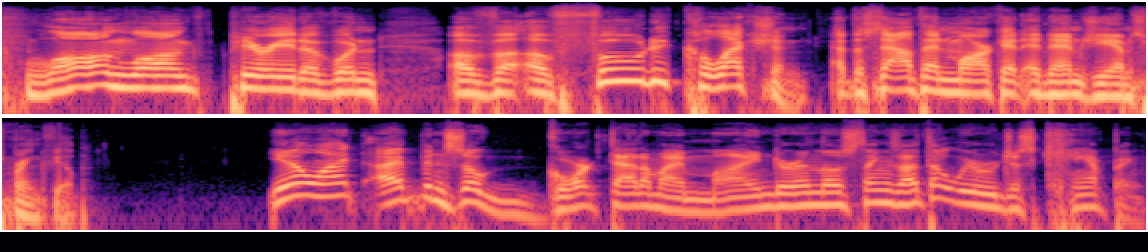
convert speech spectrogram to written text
long, long period of when of uh, of food collection at the South End Market at MGM Springfield. You know what? I've been so gorked out of my mind during those things. I thought we were just camping.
